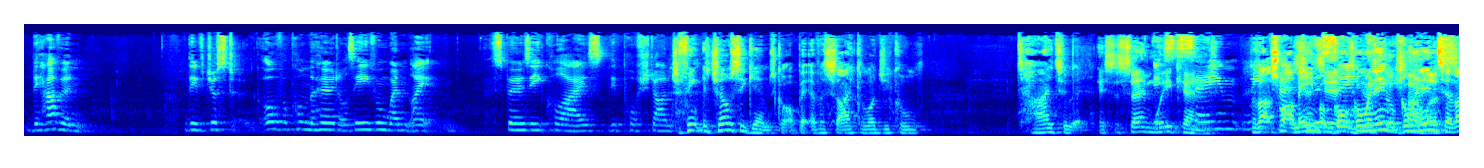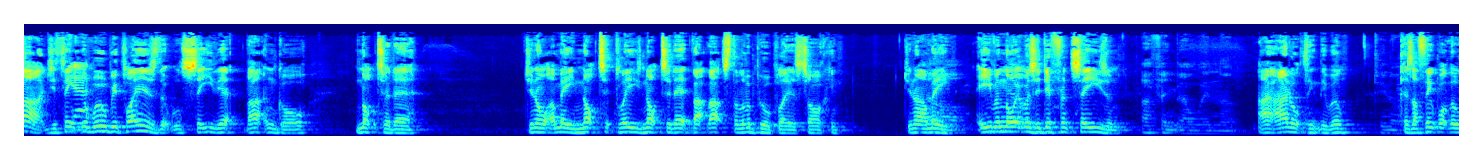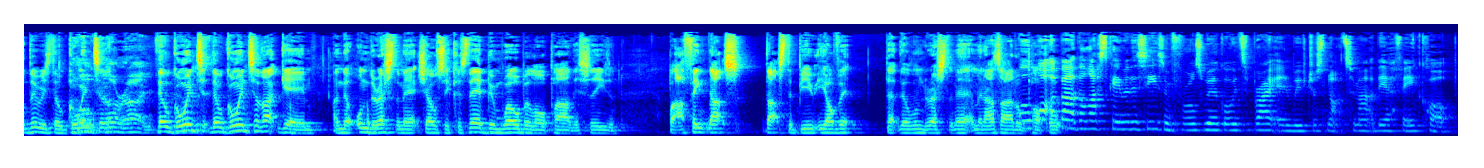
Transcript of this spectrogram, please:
they haven't. They've just overcome the hurdles. Even when like Spurs equalised, they pushed on. Do you think the Chelsea game's got a bit of a psychological tie to it? It's the same It's weekend. same But that's what I mean. But City, go, going in, going into that, do you think Yeah. there will be players that will see that, that and go, "Not today"? Do you know what I mean? Not to, please, not today. That that's the Liverpool players talking. Do you know what I mean? Even though it was a different season, I think they'll win that. I, I don't think they will. Do you know? Because I think what they'll do is they'll go I hope into you're right. they'll go into they'll go into that game and they'll underestimate Chelsea because they've been well below par this season. But I think that's that's the beauty of it that they'll underestimate them and Hazard will Well, pop what up. about the last game of the season for us? We're going to Brighton. We've just knocked them out of the FA Cup.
